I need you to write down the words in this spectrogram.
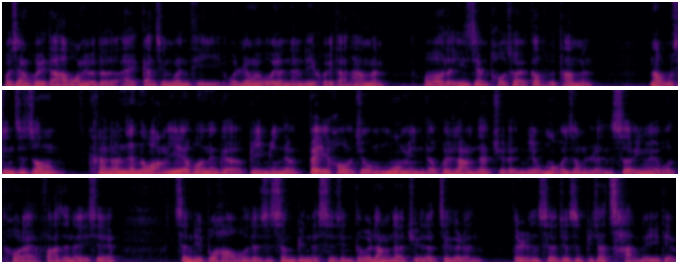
我想回答网友的爱感情问题，我认为我有能力回答他们，我把我的意见抛出来告诉他们。那无形之中，可能这个网页或那个笔名的背后，就莫名的会让人家觉得有某一种人设，因为我后来发生了一些身体不好或者是生病的事情，都会让人家觉得这个人的人设就是比较惨的一点，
